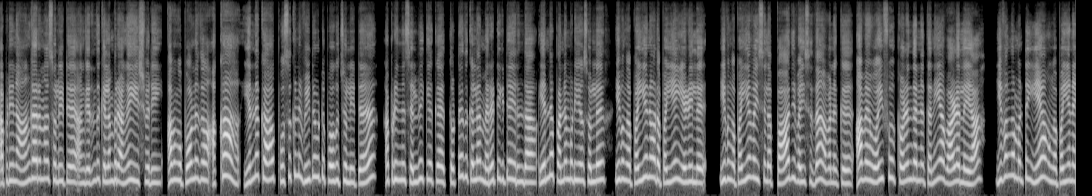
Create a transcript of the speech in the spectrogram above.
அப்படின்னு ஆங்காரமா சொல்லிட்டு அங்க இருந்து கிளம்புறாங்க ஈஸ்வரி. அவங்க போனதும், அக்கா என்னக்கா பொசுக்குன்னு வீட்டை விட்டு போக சொல்லிட்டு அப்படின்னு செல்வி கேட்க, தொட்டதுக்கெல்லாம் மிரட்டிக்கிட்டே இருந்தா என்ன பண்ண முடியும் சொல்லு? இவங்க பையனோட பையன் எழிலு. இவங்க பையன் வயசுல பாதி வயசு தான் அவனுக்கு. அவன் ஒய்ஃபு குழந்தைன்னு தனியா வாழலையா? இவங்க மட்டும் ஏன் அவங்க பையனை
